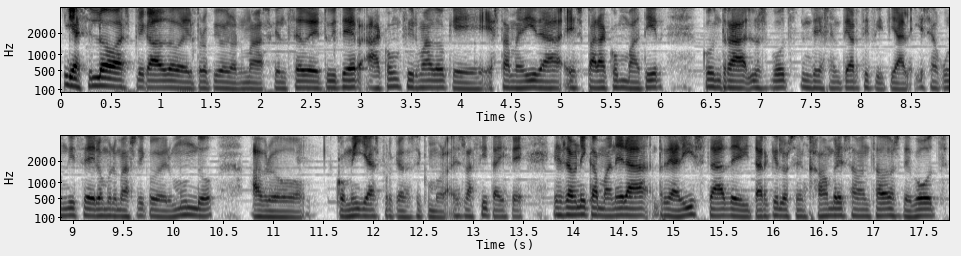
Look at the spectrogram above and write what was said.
Y así lo ha explicado el propio Elon Musk. El CEO de Twitter ha confirmado que esta medida es para combatir contra los bots de inteligencia artificial. Y según dice el hombre más rico del mundo, abro comillas, porque es así como es la cita, dice, es la única manera realista de evitar que los enjambres avanzados de bots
